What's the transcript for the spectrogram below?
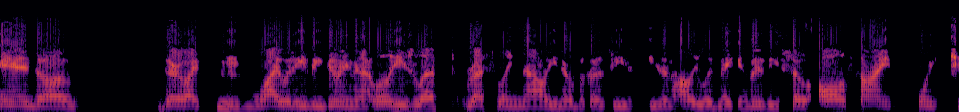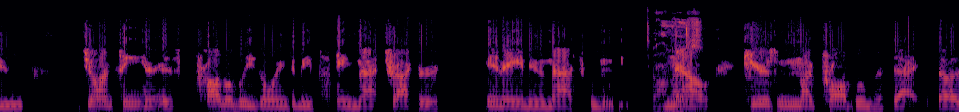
And uh, they're like, hmm, why would he be doing that? Well, he's left wrestling now, you know, because he's he's in Hollywood making movies. So all signs point to John Cena is probably going to be playing Matt Trakker in a new Mask movie. Oh, nice. Now, here's my problem with that, uh,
